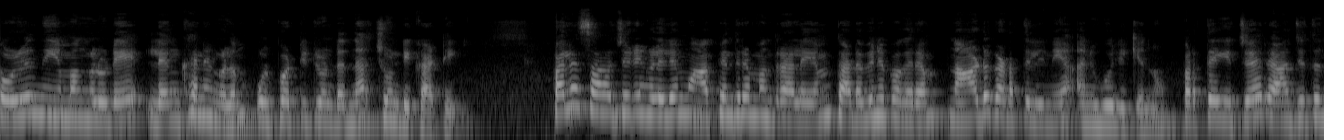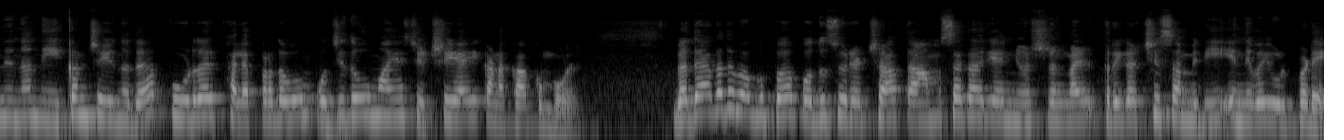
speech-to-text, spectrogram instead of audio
തൊഴിൽ നിയമങ്ങളുടെ ലംഘനങ്ങളും ഉൾപ്പെട്ടിട്ടുണ്ടെന്ന് ചൂണ്ടിക്കാട്ടി. പല സാഹചര്യങ്ങളിലും ആഭ്യന്തര മന്ത്രാലയം തടവിന് പകരം നാടുകടത്തലിനെ അനുകൂലിക്കുന്നു. പ്രത്യേകിച്ച് രാജ്യത്ത് നിന്ന് നീക്കം ചെയ്യുന്നത് കൂടുതൽ ഫലപ്രദവും ഉചിതവുമായ ശിക്ഷയായി കണക്കാക്കുമ്പോൾ. ഗതാഗത വകുപ്പ് പൊതുസുരക്ഷ താമസകാര്യ അന്വേഷണങ്ങൾ ത്രികക്ഷി സമിതി എന്നിവയുൾപ്പെടെ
